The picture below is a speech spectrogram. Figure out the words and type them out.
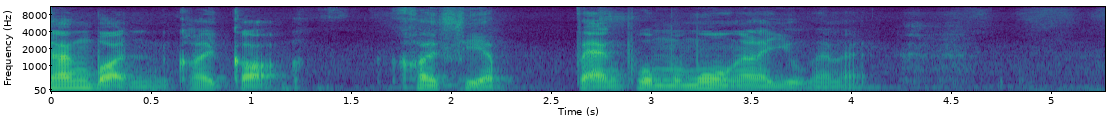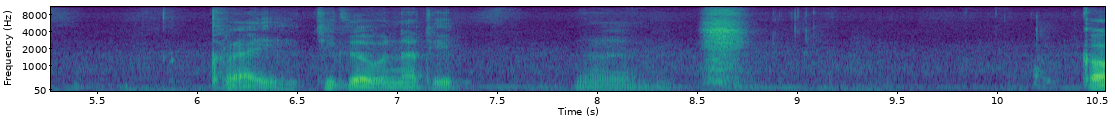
ข้างบ่อน คอยเกาะ คอยเสียบแฝงพวงมะม่วงอะไรอยู่กันนะใครที่เกิดวันอาทิตย์ก็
